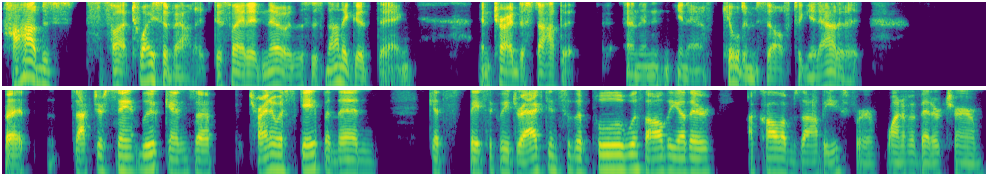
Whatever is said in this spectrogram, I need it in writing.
Hobbes thought twice about it, decided no, this is not a good thing, and tried to stop it, and then you know killed himself to get out of it. But Dr. St. Luc ends up trying to escape and then gets basically dragged into the pool with all the other I'll call them zombies for want of a better term.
